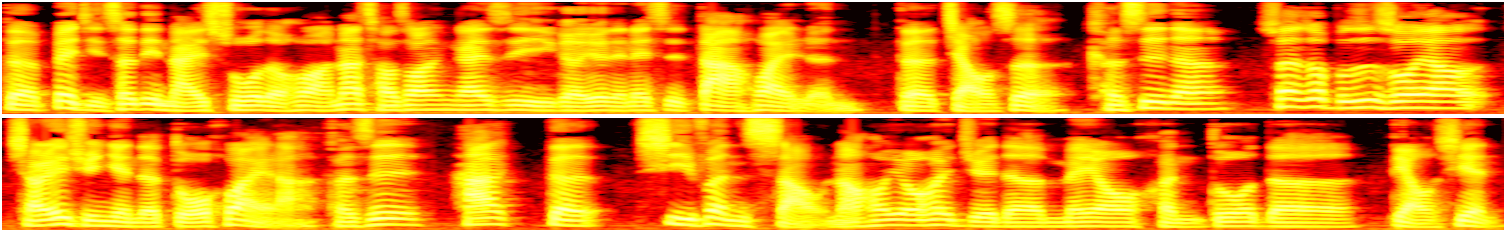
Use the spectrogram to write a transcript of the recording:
的背景设定来说的话，那曹操应该是一个有点类似大坏人的角色。可是呢，虽然说不是说要小栗旬演的多坏啦，可是他的戏份少，然后又会觉得没有很多的表现，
